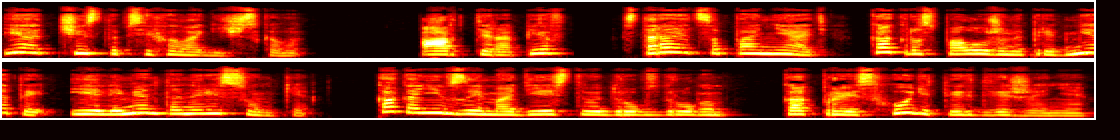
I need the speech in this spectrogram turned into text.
и от чисто психологического. Арт-терапевт старается понять, как расположены предметы и элементы на рисунке, как они взаимодействуют друг с другом, как происходит их движение.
